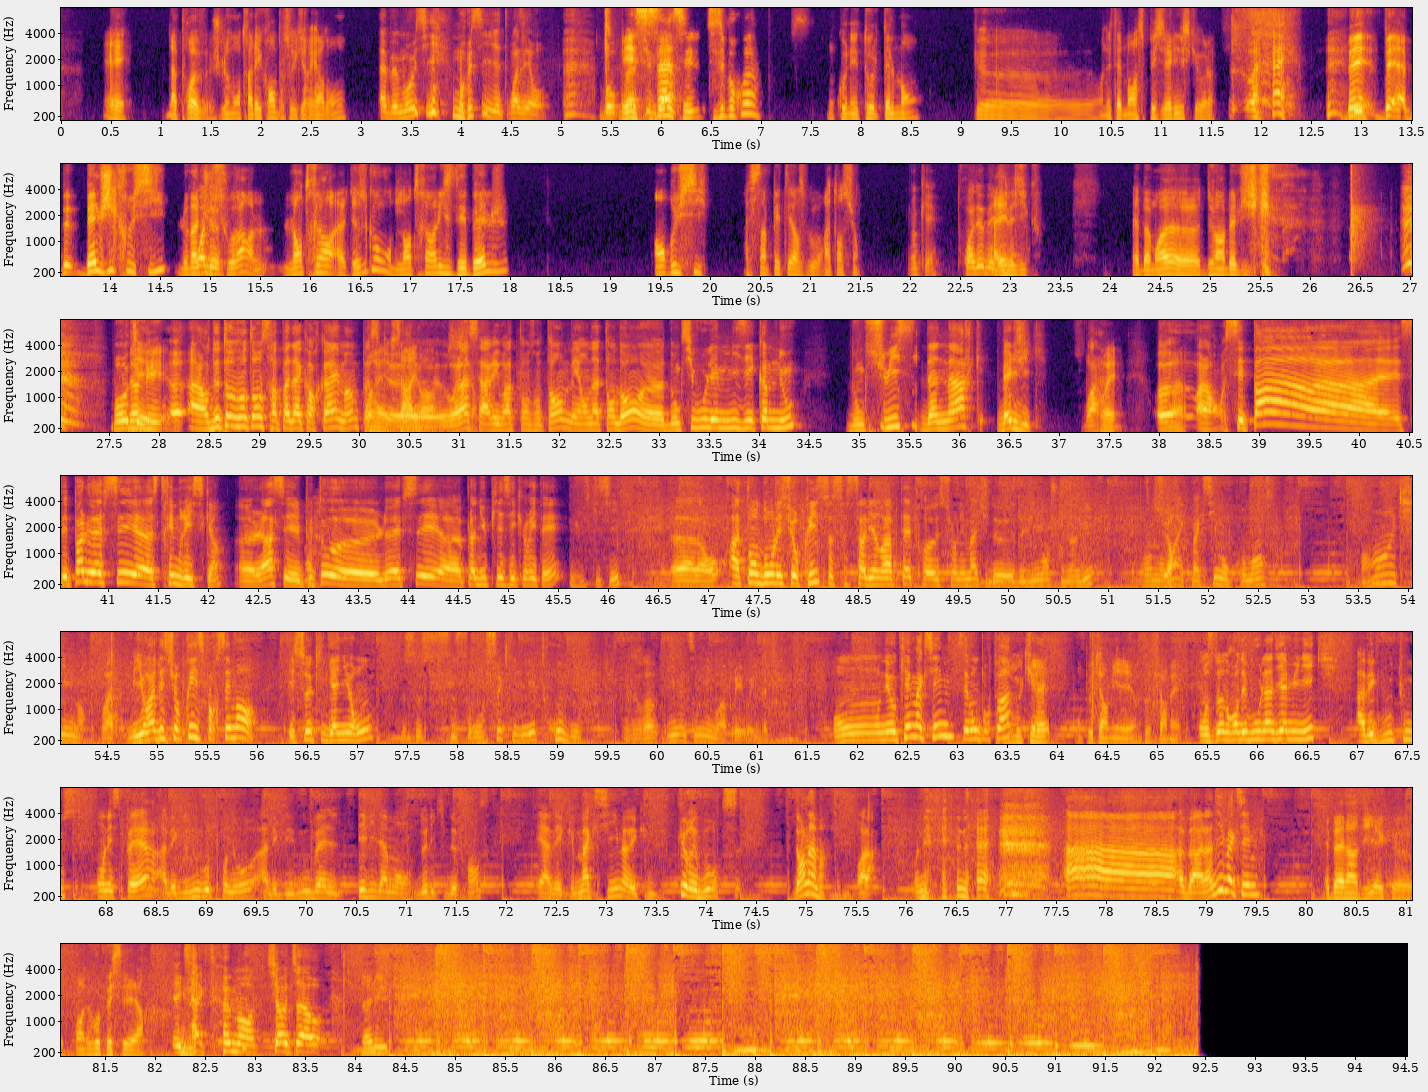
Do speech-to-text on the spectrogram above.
Eh, la preuve, je le montre à l'écran pour ceux qui regarderont. Ah ben moi aussi, moi aussi j'ai 3-0. Bon, mais bah, c'est ça, tu sais pourquoi? On connaît Toll tellement que euh, on est tellement spécialiste que voilà. Ouais. Belgique-Russie, le match du soir, l'entrée en deux secondes, l'entrée en liste des Belges en Russie à Saint-Pétersbourg. Attention. Ok. 3-2 Belgique. Allez, vas-y. Eh ben moi, 2-1 euh, Belgique. Bon, ok. Euh, alors, de temps en temps, on ne sera pas d'accord quand même, hein, parce que ça arrivera, voilà, ça arrivera de temps en temps. Mais en attendant, euh, donc si vous voulez miser comme nous, donc Suisse, Danemark, Belgique. Voilà. Alors, c'est pas, c'est pas le FC Stream Risk. Hein. là, c'est plutôt le FC plat du pied sécurité, jusqu'ici. alors, attendons les surprises. Ça, viendra peut-être sur les matchs de, dimanche ou de lundi. Pour le moment, avec Maxime, on commence tranquillement. Voilà. Mais il y aura des surprises, forcément. Et ceux qui gagneront, ce, seront ceux qui les trouveront. Ce sera ni Maxime ni moi, après, oui, là-dessus. On est OK, Maxime? C'est bon pour toi? OK, on peut terminer, on peut fermer. On se donne rendez-vous lundi à Munich, avec vous tous, on l'espère, avec de nouveaux pronos, avec des nouvelles, évidemment, de l'équipe de France, et avec Maxime, avec une currywurst dans la main. Voilà. On est... ah, bah lundi, Maxime et eh bien lundi avec, euh, pour un nouveau PCR. Exactement. ciao, ciao. Salut.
